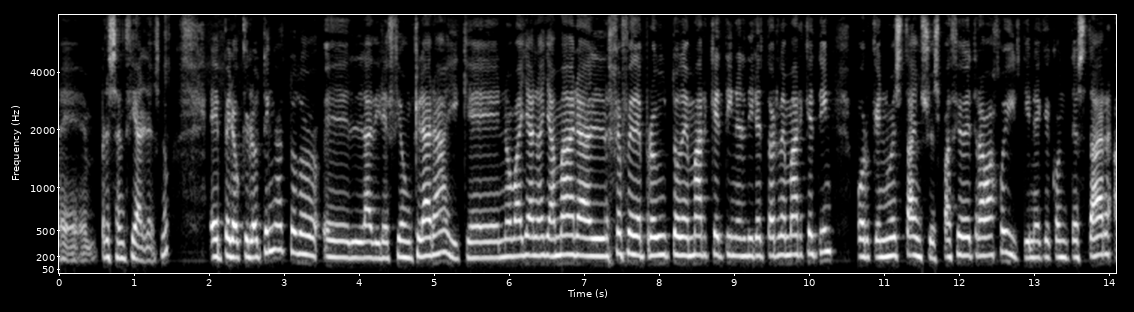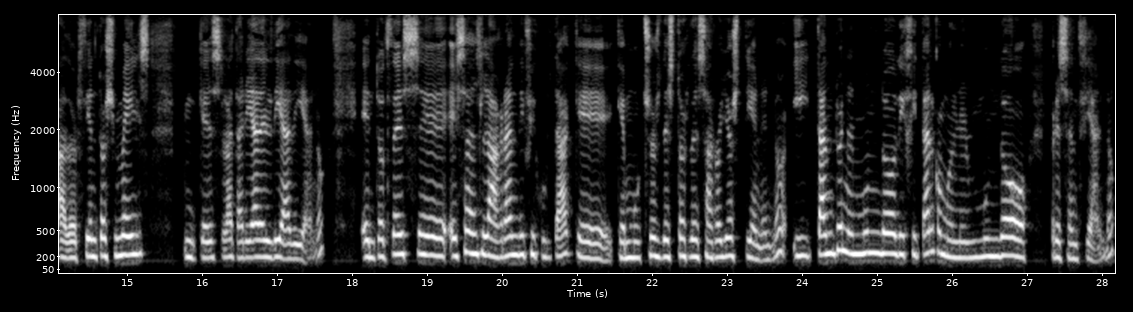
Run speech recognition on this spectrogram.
eh, presenciales, ¿no? Eh, pero que lo tenga todo la dirección clara y que no vayan a llamar al jefe de producto de marketing, el director de marketing, porque no está en su espacio de trabajo y tiene que contestar a 200 mails que es la tarea del día a día, ¿no? Entonces, esa es la gran dificultad que, que, muchos de estos desarrollos tienen, ¿no? Y tanto en el mundo digital como en el mundo presencial. ¿no?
